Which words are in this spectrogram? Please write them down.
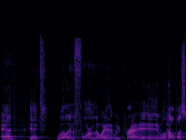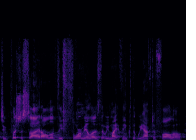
and it will inform the way that we pray. It, it will help us to push aside all of the formulas that we might think that we have to follow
